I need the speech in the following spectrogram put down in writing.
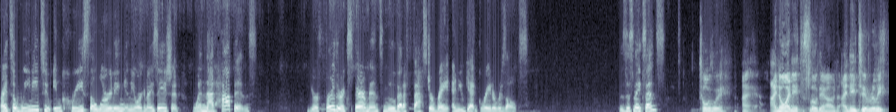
Right? So we need to increase the learning in the organization. When that happens, your further experiments move at a faster rate and you get greater results. Does this make sense? Totally. I I know I need to slow down. I need to really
